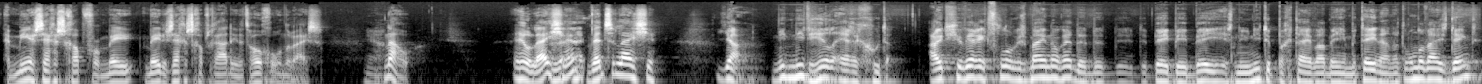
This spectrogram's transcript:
en meer zeggenschap voor me medezeggenschapsraden in het hoger onderwijs. Ja. Nou, een heel lijstje, hè? wensenlijstje. Ja, niet, niet heel erg goed uitgewerkt volgens mij nog. Hè. De, de, de, de BBB is nu niet de partij waarbij je meteen aan het onderwijs denkt.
